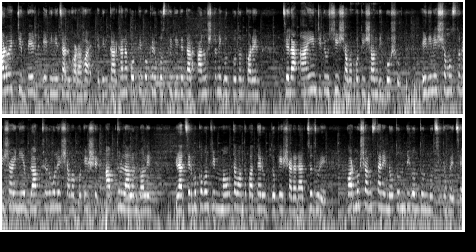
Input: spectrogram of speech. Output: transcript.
আরও একটি বেল্ট এদিনে চালু করা হয়। এদিন কারখানা কর্তৃপক্ষের উপস্থিতিতে তার আনুষ্ঠানিক উদ্বোধন করেন জেলা আইএনটিটিউসির সভাপতি সন্দীপ বসু। এই সমস্ত বিষয় নিয়ে ব্লক তৃণমূলের সভাপতি শেখ আব্দুল লালন বলেন, রাজ্যের মুখ্যমন্ত্রী মমতা বন্দ্যোপাধ্যায়ের উদ্যোগে সারা রাজ্য জুড়ে কর্মসংস্থানের নতুন দিগন্ত উন্মোচিত হয়েছে।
